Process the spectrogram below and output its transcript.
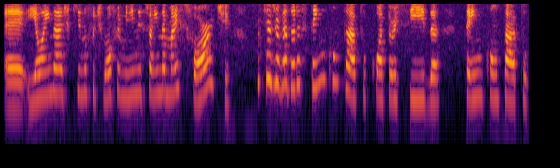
É, e eu ainda acho que no futebol feminino isso ainda é mais forte, porque as jogadoras têm contato com a torcida, têm contato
